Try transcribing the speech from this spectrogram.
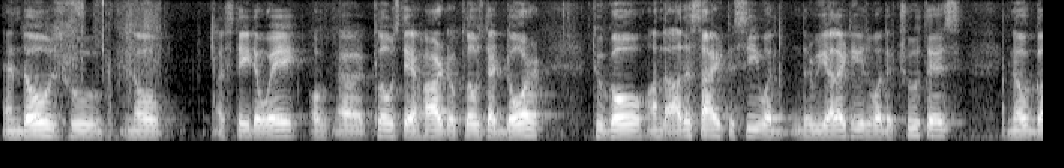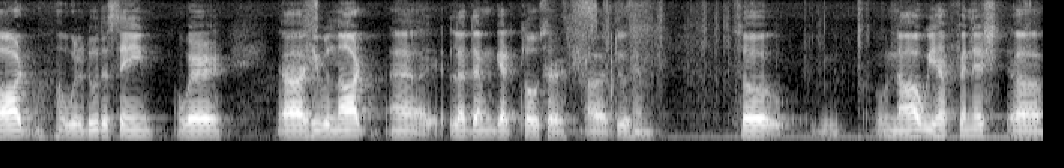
and those who you know uh, stayed away or closed their heart or closed that door to go on the other side to see what the reality is, what the truth is. You know, God will do the same where uh, He will not uh, let them get closer uh, to Him. So now we have finished uh,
